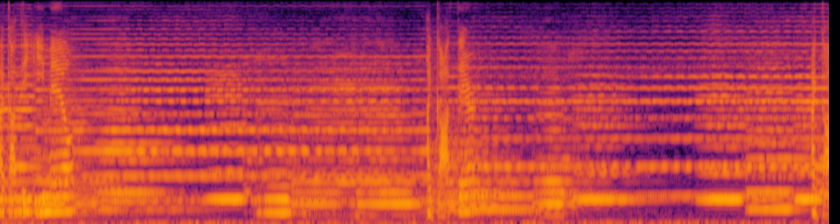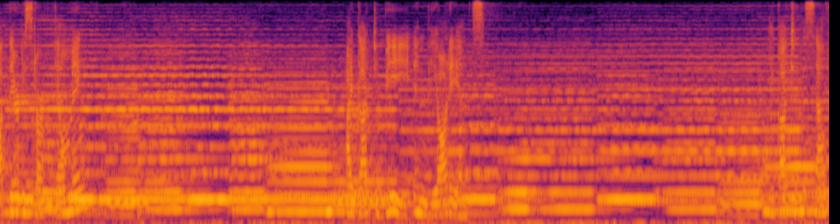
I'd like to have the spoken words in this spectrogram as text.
I got the email. I got there. Got there to start filming. I got to be in the audience. I got to the south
